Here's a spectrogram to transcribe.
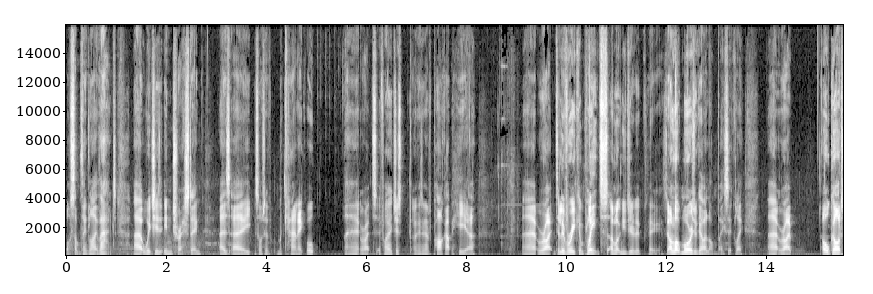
or something like that, uh, which is interesting as a sort of mechanic. Oh, uh, right. So if I just, I guess I'm going to have to park up here. Uh, right, delivery complete. Unlock new delivery. So unlock more as you go along, basically. Uh, right. Oh God,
